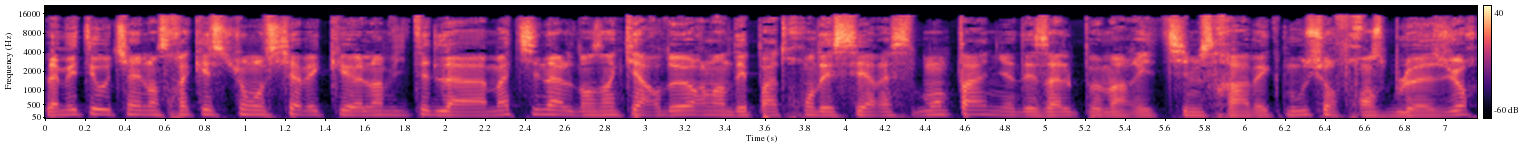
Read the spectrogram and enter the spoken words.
La météo, tiens, il en sera question aussi avec euh, l'invité de la matinale dans un quart d'heure. L'un des patrons des CRS Montagne des Alpes-Maritimes sera avec nous sur France Bleu Azur.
